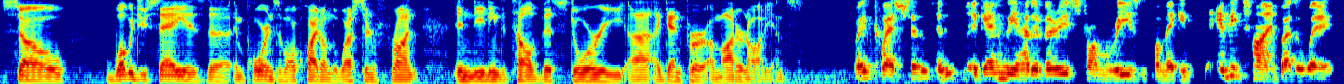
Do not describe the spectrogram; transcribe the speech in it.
So, what would you say is the importance of All Quiet on the Western Front in needing to tell this story uh, again for a modern audience? Great question. And again, we had a very strong reason for making. Every time, by the way,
